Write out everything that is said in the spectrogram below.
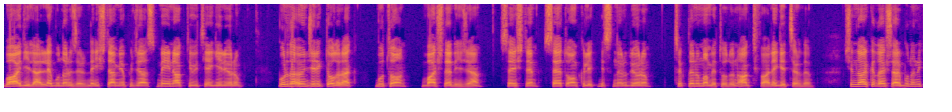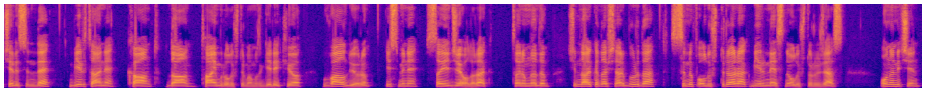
Bu ID'lerle bunlar üzerinde işlem yapacağız. Main Activity'ye geliyorum. Burada öncelikli olarak buton başla diyeceğim. Seçtim. Set on click listener diyorum. Tıklanılma metodunu aktif hale getirdim. Şimdi arkadaşlar bunun içerisinde bir tane countdown timer oluşturmamız gerekiyor. Val diyorum. İsmini sayıcı olarak tanımladım. Şimdi arkadaşlar burada sınıf oluşturarak bir nesne oluşturacağız. Onun için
